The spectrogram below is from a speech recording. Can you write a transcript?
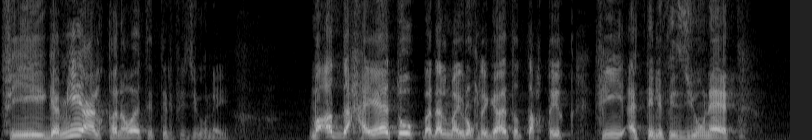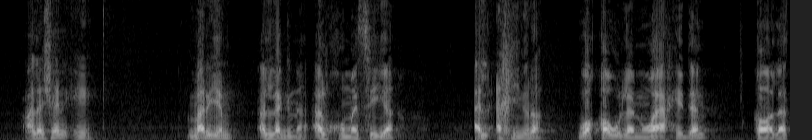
في جميع القنوات التلفزيونية مقضي حياته بدل ما يروح لجهات التحقيق في التلفزيونات. علشان إيه؟ مريم اللجنة الخماسية الأخيرة وقولا واحدا قالت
